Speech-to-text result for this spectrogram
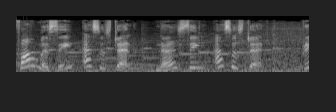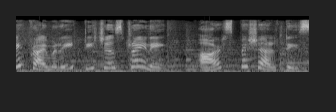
pharmacy assistant nursing assistant pre primary teachers training our specialities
